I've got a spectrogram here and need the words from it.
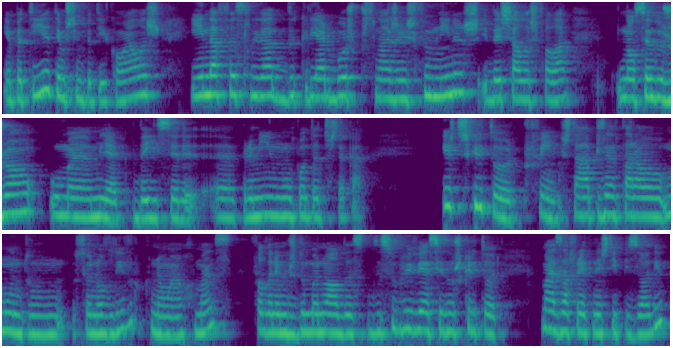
empatia, temos simpatia com elas, e ainda a facilidade de criar boas personagens femininas e deixá-las falar não sendo o João uma mulher, daí ser uh, para mim um ponto a destacar. Este escritor, por fim, está a apresentar ao mundo um, o seu novo livro, que não é um romance. Falaremos do Manual de, de Sobrevivência de um Escritor mais à frente neste episódio.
